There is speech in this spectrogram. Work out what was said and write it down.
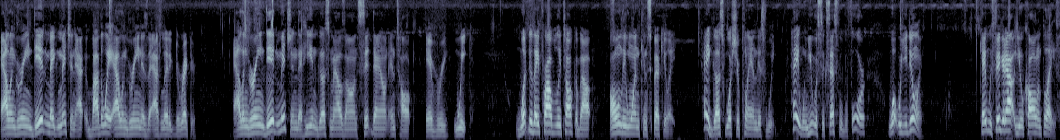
Allen Greene did make mention, by the way, Allen Greene is the athletic director. Allen Greene did mention that he and Gus Malzahn sit down and talk every week. What do they probably talk about? Only one can speculate. Hey, Gus, what's your plan this week? Hey, when you were successful before, what were you doing? Okay, we figured out you were calling plays.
